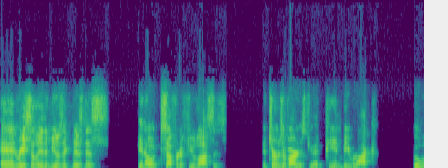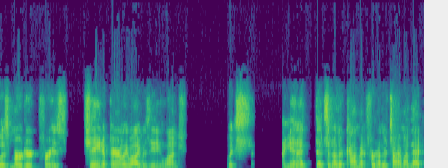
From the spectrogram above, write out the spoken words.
And recently, the music business, you know, suffered a few losses in terms of artists. You had PNB Rock, who was murdered for his chain apparently while he was eating lunch, which, again, I, that's another comment for another time on that,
